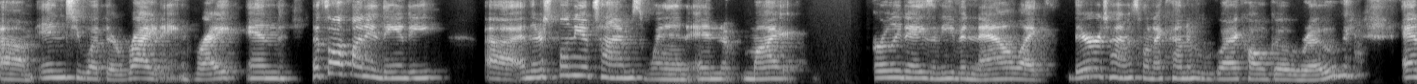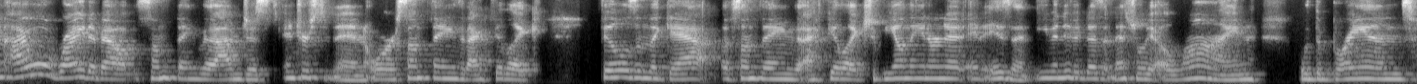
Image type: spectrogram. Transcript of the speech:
um, into what they're writing, right? And that's all fine and dandy. Uh, and there's plenty of times when in my early days and even now, like there are times when I kind of what I call go rogue and I will write about something that I'm just interested in or something that I feel like fills in the gap of something that I feel like should be on the internet and isn't, even if it doesn't necessarily align with the brand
